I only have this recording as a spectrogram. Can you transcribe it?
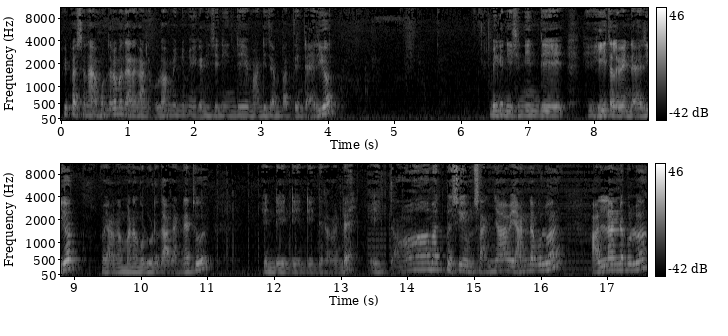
විපස්සනා හොඳටම දැනගන්න පුළුවන් මෙන්න මේක නිසිනින්දේ මණ්ඩි තැම්පත් වෙන්න ඇරියොත් මේක නිසිනින්දේ හීතල වෙන්න ඇරියොත් ඔය අනම්මනම් ඔලුවට දාගන්න නැතුව එන්නේ එන්නේ එන්නේ තමන්ට ඒ තාමත්ම සියුම් සංඥාවේ යන්න පුළුවන් අල්ලන්න පුළුවන්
